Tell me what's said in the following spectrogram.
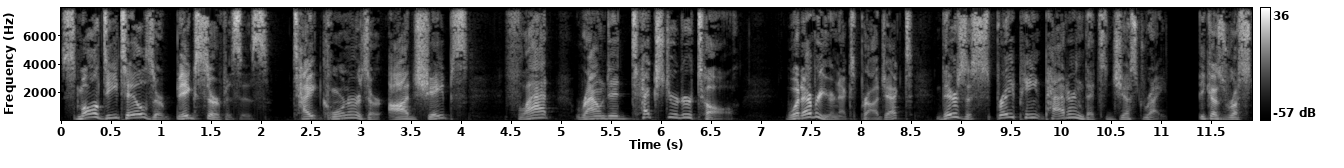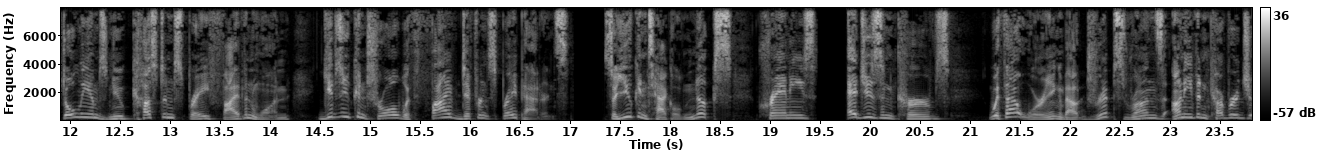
Small details are big surfaces. Tight corners are odd shapes. Flat, rounded, textured, or tall. Whatever your next project, there's a spray paint pattern that's just right. Because Rust new Custom Spray 5 in 1 gives you control with five different spray patterns. So you can tackle nooks, crannies, edges, and curves without worrying about drips, runs, uneven coverage,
